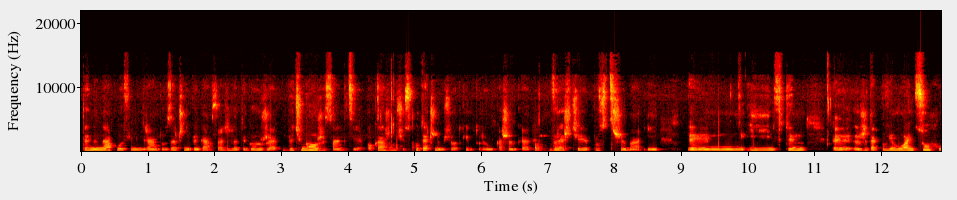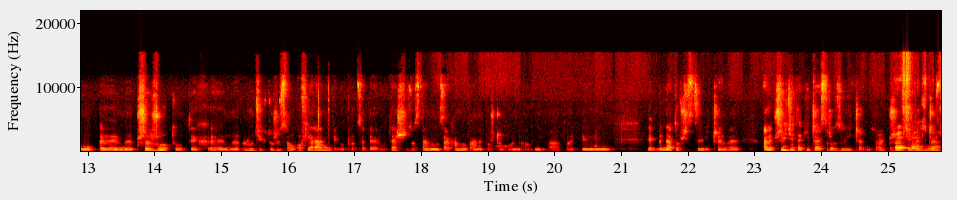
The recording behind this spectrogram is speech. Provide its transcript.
ten napływ imigrantów zacznie wygasać, dlatego że być może sankcje okażą się skutecznym środkiem, który Łukaszenkę wreszcie powstrzyma i, i w tym, że tak powiem, łańcuchu przerzutu tych ludzi, którzy są ofiarami tego procederu, też zostaną zahamowane poszczególne ogniwa. To jakby na to wszyscy liczymy. Ale przyjdzie taki czas rozliczeń, tak? Przyjdzie taki czas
